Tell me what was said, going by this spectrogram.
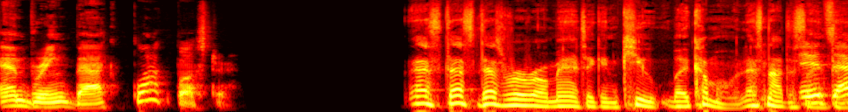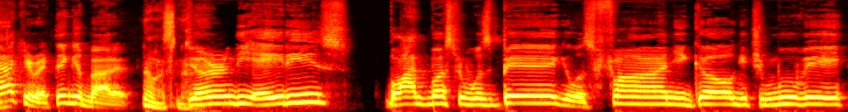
and bring back Blockbuster. That's that's that's real romantic and cute, but come on, that's not the same. It's thing. accurate. Think about it. No, it's not. During the 80s, Blockbuster was big. It was fun. You go get your movie.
